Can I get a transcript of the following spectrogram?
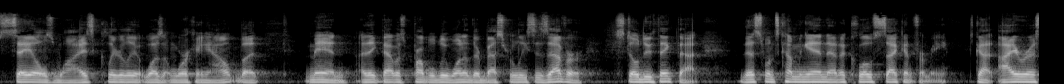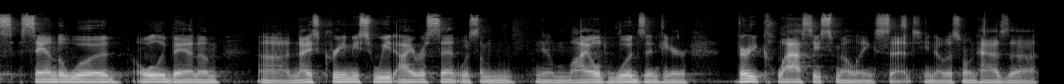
sales wise, clearly it wasn't working out. But man, I think that was probably one of their best releases ever. Still do think that. This one's coming in at a close second for me. It's got iris, sandalwood, olibanum, uh, nice creamy sweet iris scent with some you know mild woods in here. Very classy smelling scent. You know this one has a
